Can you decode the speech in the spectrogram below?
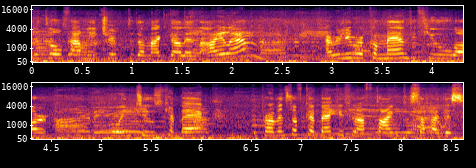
little family trip to the Magdalen Island. I really recommend if you are going to Quebec, the province of Quebec, if you have time to stop at this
